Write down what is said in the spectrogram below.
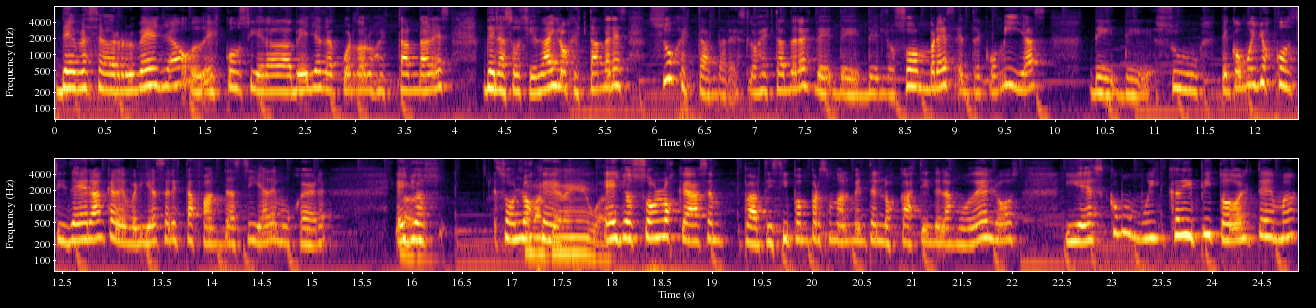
debe ser bella o es considerada bella de acuerdo a los estándares de la sociedad y los estándares, sus estándares, los estándares de, de- de los hombres, entre comillas, de, de su, de cómo ellos consideran que debería ser esta fantasía de mujer. Claro. Ellos son los que igual. ellos son los que hacen participan personalmente en los castings de las modelos y es como muy creepy todo el tema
